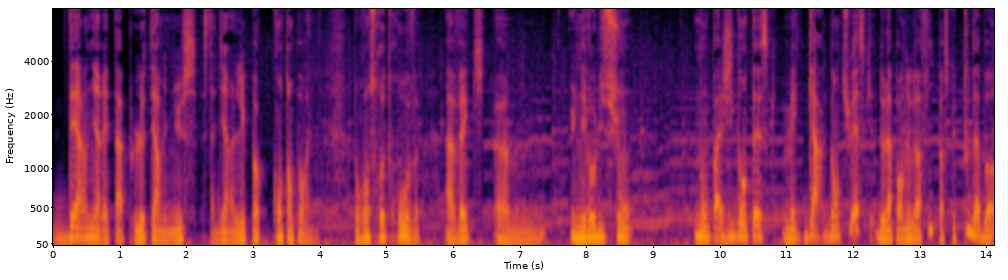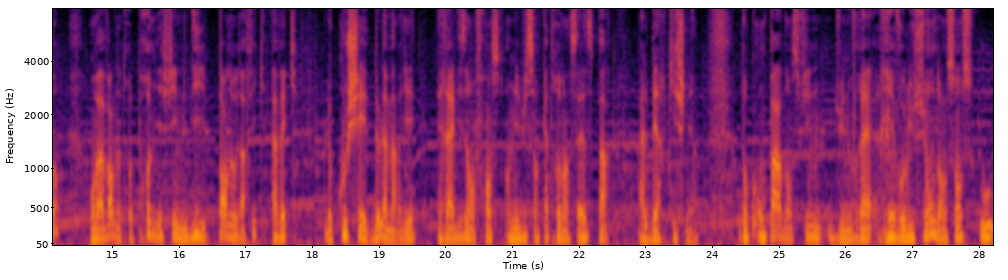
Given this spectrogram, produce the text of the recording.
dernière étape, le terminus, c'est-à-dire l'époque contemporaine. Donc on se retrouve avec euh, une évolution non pas gigantesque mais gargantuesque de la pornographie parce que tout d'abord on va avoir notre premier film dit pornographique avec Le coucher de la mariée réalisé en France en 1896 par Albert Kirchner. Donc on part dans ce film d'une vraie révolution dans le sens où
